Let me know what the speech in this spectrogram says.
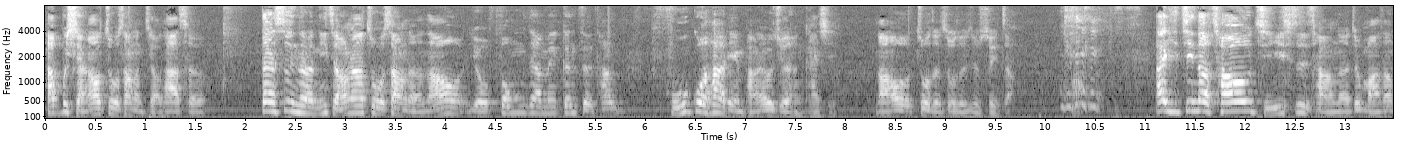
他不想要坐上脚踏车。但是呢，你只要让他坐上了，然后有风在那边跟着他拂过他的脸庞，又觉得很开心，然后坐着坐着就睡着。他一进到超级市场呢，就马上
